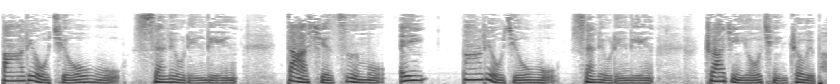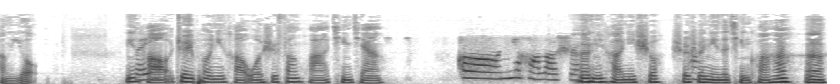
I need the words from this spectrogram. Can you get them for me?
八六九五三六零零，大写字母 A 八六九五三六零零，抓紧有请这位朋友。您好，这位朋友你好，我是芳华，请讲。哦，你好，老师。嗯，你好，你说说说您的情况哈，嗯。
